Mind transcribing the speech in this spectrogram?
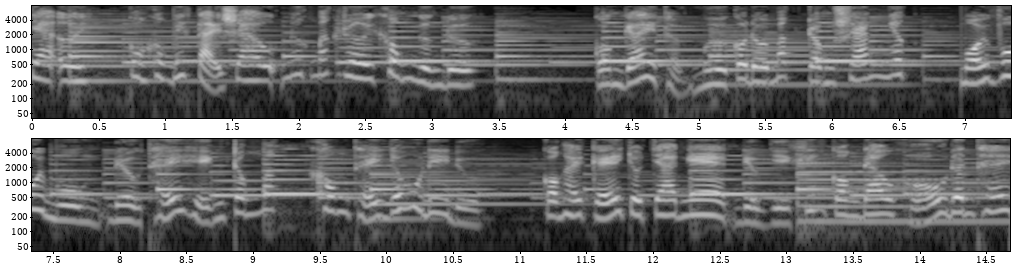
Cha ơi, con không biết tại sao nước mắt rơi không ngừng được. Con gái thần mưa có đôi mắt trong sáng nhất, mỗi vui buồn đều thể hiện trong mắt, không thể giấu đi được. Con hãy kể cho cha nghe điều gì khiến con đau khổ đến thế.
